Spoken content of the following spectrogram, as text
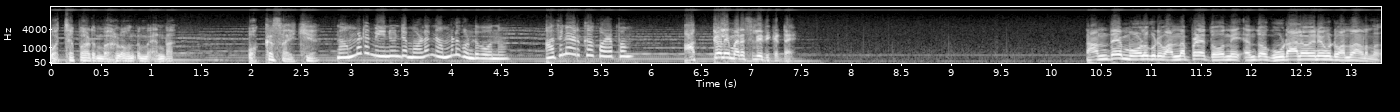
ഒച്ചപ്പാടും ബഹളമൊന്നും വേണ്ട. ഒക്കെ സഹിക്കുക. നമ്മുടെ മീനുന്റെ മോളെ നമ്മൾ കൊണ്ടുപോകുന്നു. അതിനാർക്കാ കുഴപ്പം? അക്കളി മനസ്സിലിരിക്കട്ടെ. തന്തയും മോളും കൂടി വന്നപ്പോഴേ തോന്നി എന്തോ ഗൂഢാലോചന കൊണ്ട് വന്നതാണെന്ന്.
